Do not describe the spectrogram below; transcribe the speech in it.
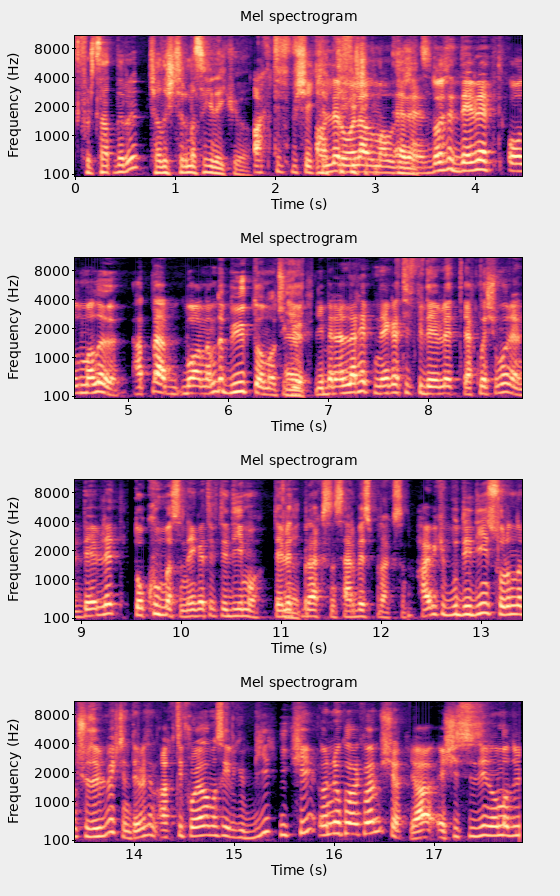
fırsatları çalıştırması gerekiyor. Aktif bir şekilde Aktif bir rol şekilde, almalı. evet. Yani. Dolayısıyla devlet olmalı. Hatta bu anlamda büyük de olmalı. Çünkü Evet. liberaller hep negatif bir devlet yaklaşımı var. Yani devlet dokunmasın. Negatif dediğim o. Devlet Evet. bıraksın, serbest bıraksın. Halbuki bu dediğin sorunları çözebilmek için devletin aktif rol alması gerekiyor. Bir, iki, örnek olarak vermiş ya. Ya eşitsizliğin olmadığı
